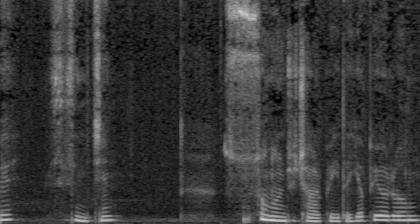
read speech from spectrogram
Ve sizin için sonuncu çarpıyı da yapıyorum.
